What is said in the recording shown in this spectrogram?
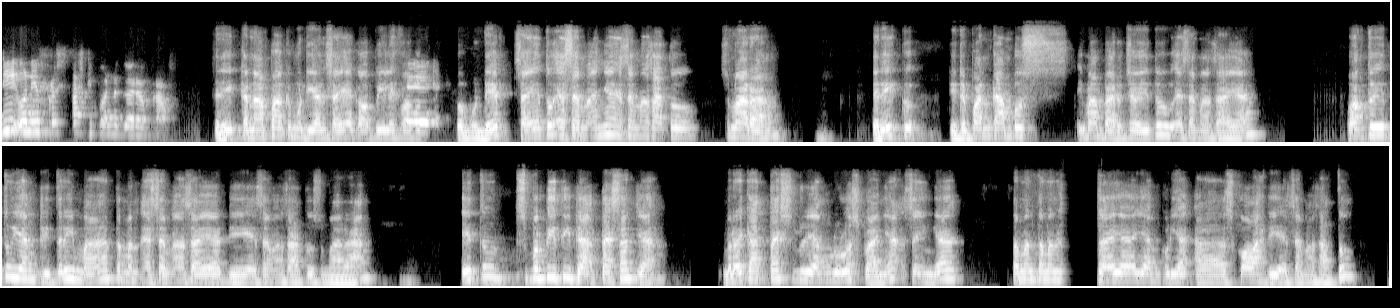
di Universitas Diponegoro, Prof. Jadi kenapa kemudian saya kok pilih Fakultas Hukum Undip? Saya itu SMA-nya SMA 1 Semarang. Jadi di depan kampus Imam Barjo itu SMA saya. Waktu itu yang diterima teman SMA saya di SMA 1 Semarang itu seperti tidak tes saja. Mereka tes yang lulus banyak sehingga teman-teman saya yang kuliah uh, sekolah di SMA 1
